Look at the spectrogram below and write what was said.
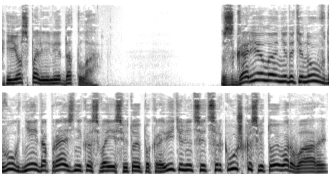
ее спалили дотла. Сгорела, не дотянув двух дней до праздника своей святой покровительницы, церквушка святой Варвары.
